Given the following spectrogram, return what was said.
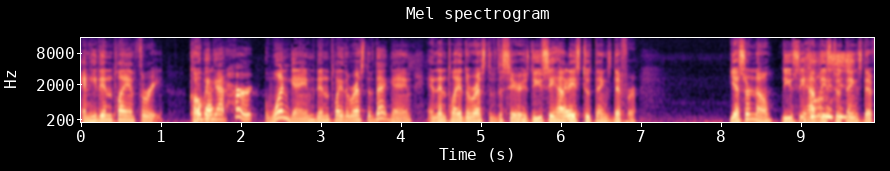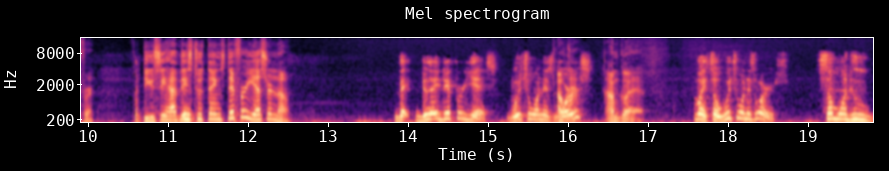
and he didn't play in three. Kobe Okay. got hurt one game, didn't play the rest of that game, and then played the rest of the series. Do you see how Hey. these two things differ? Yes or no? Do you see how these two is- things differ? Do you see how these two things differ? Yes or no? They, do they differ? Yes. Which one is Okay. worse? I'm glad. Wait, so which one is worse? Someone who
